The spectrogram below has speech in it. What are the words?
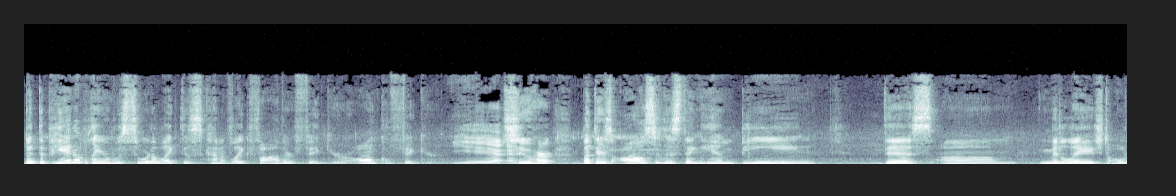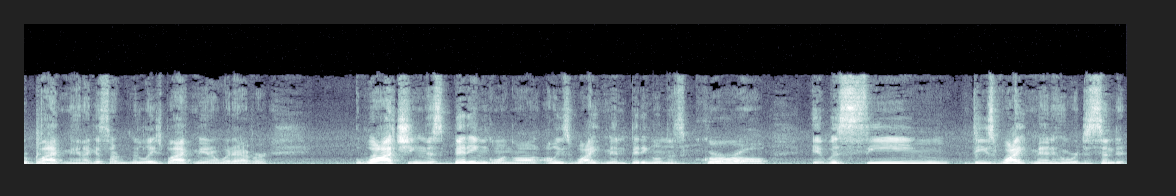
But the piano player was sort of like this kind of like father figure, uncle figure Yeah. to her. But there's also this thing, him being this um, middle-aged to older black man, I guess a middle-aged black man or whatever, watching this bidding going on, all these white men bidding on this girl. It was seeing these white men who were descended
